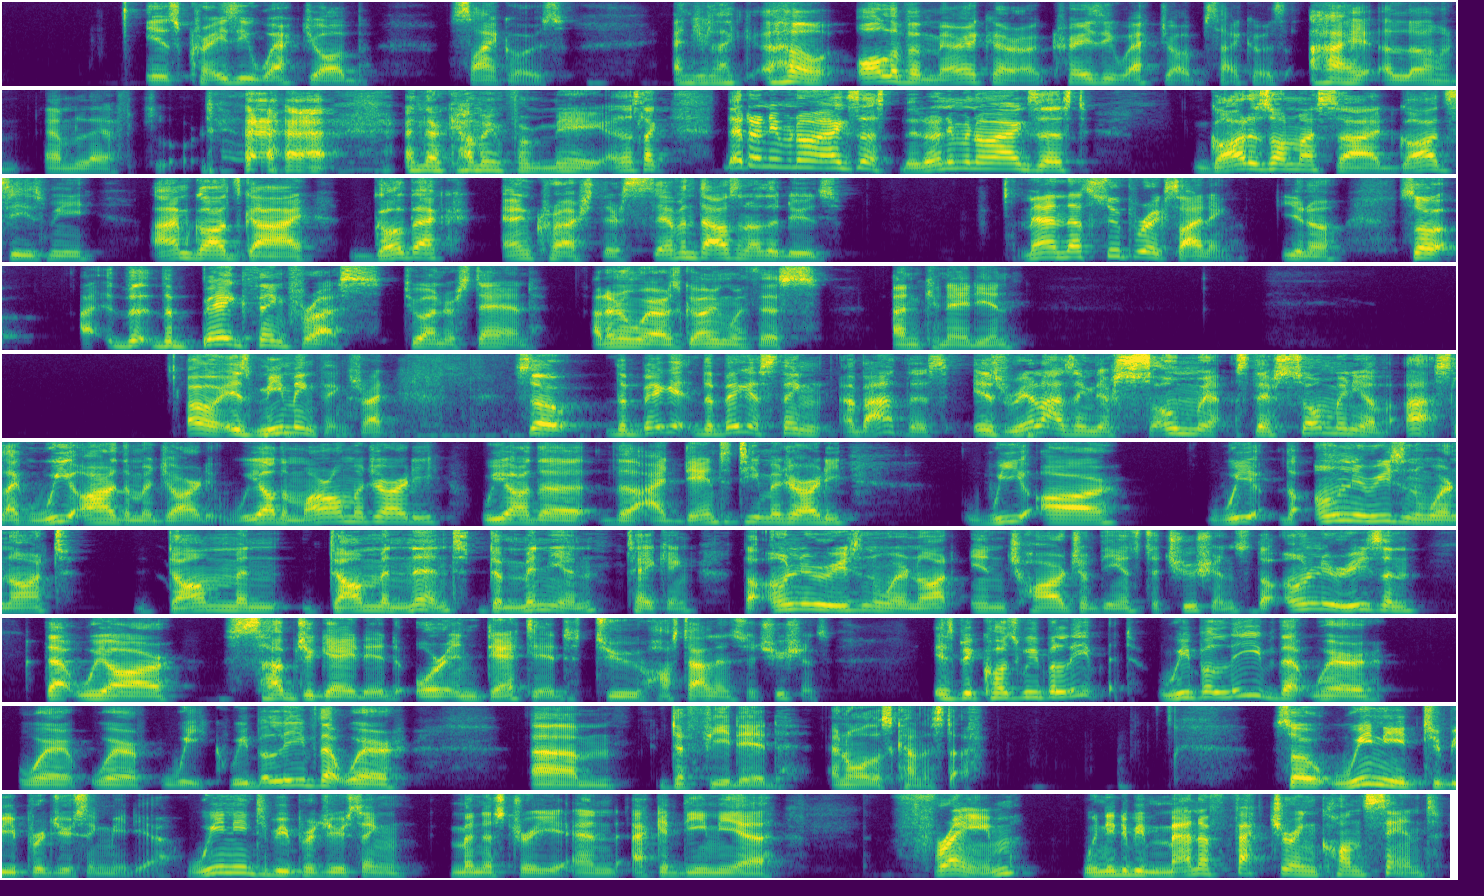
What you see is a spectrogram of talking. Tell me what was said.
is crazy whack job psychos and you're like, oh, all of America are crazy whack job psychos. I alone am left, Lord. and they're coming for me. And it's like, they don't even know I exist. They don't even know I exist. God is on my side. God sees me. I'm God's guy. Go back and crush. There's 7,000 other dudes. Man, that's super exciting, you know? So the, the big thing for us to understand, I don't know where I was going with this, un-Canadian. Oh, is memeing things, right? So the big the biggest thing about this is realizing there's so much there's so many of us. Like we are the majority. We are the moral majority. We are the the identity majority. We are we the only reason we're not domin, dominant dominion taking the only reason we're not in charge of the institutions the only reason that we are subjugated or indebted to hostile institutions is because we believe it we believe that we're we're we're weak. We believe that we're um, defeated and all this kind of stuff. So we need to be producing media. We need to be producing ministry and academia frame. We need to be manufacturing consent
